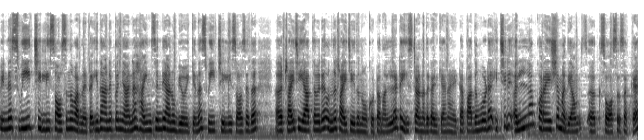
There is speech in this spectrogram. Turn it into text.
പിന്നെ സ്വീറ്റ് ചില്ലി സോസ് എന്ന് പറഞ്ഞിട്ട് ഇതാണ് ഇപ്പം ഞാൻ ഹൈൻസിന്റെ ആണ് ഉപയോഗിക്കുന്നത് സ്വീറ്റ് ചില്ലി സോസ് ഇത് ട്രൈ ചെയ്യാത്തവർ ഒന്ന് ട്രൈ ചെയ്ത് നോക്കൂ കേട്ടോ നല്ല ടേസ്റ്റാണ് അത് കഴിക്കാനായിട്ട്. അപ്പോൾ അതും കൂടെ ഇച്ചിരി എല്ലാം കുറേശ്ശെ മതിയാവും സോസസ് ഒക്കെ.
